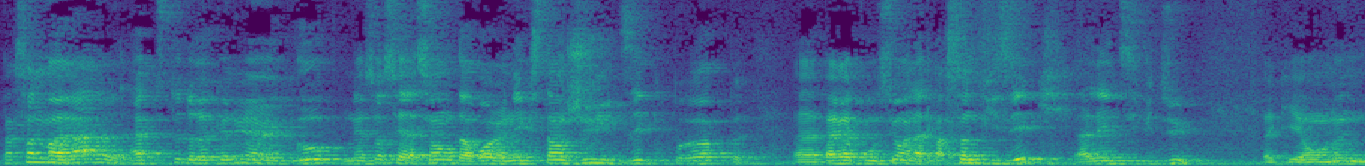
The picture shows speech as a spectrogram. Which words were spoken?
personne morale, aptitude reconnue à un groupe, une association d'avoir une existence juridique propre par opposition à la personne physique, à l'individu. On a une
